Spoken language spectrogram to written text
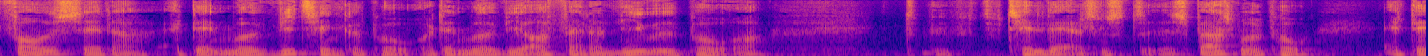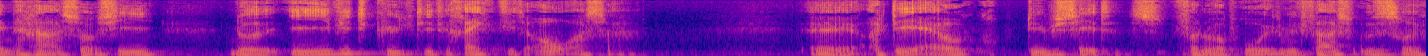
forudsætter, at den måde, vi tænker på, og den måde, vi opfatter livet på, og tilværelsens spørgsmål på, at den har, så at sige, noget evigt gyldigt rigtigt over sig. Øh, og det er jo dybest set, for nu at bruge min fars udtryk,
